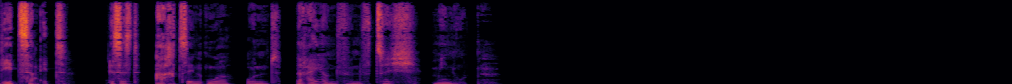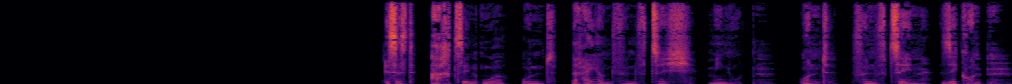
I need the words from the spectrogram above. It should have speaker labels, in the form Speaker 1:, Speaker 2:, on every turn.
Speaker 1: Die Zeit. Es ist 18 Uhr und 53 Minuten. Es ist 18 Uhr und 53 Minuten und 15 Sekunden.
